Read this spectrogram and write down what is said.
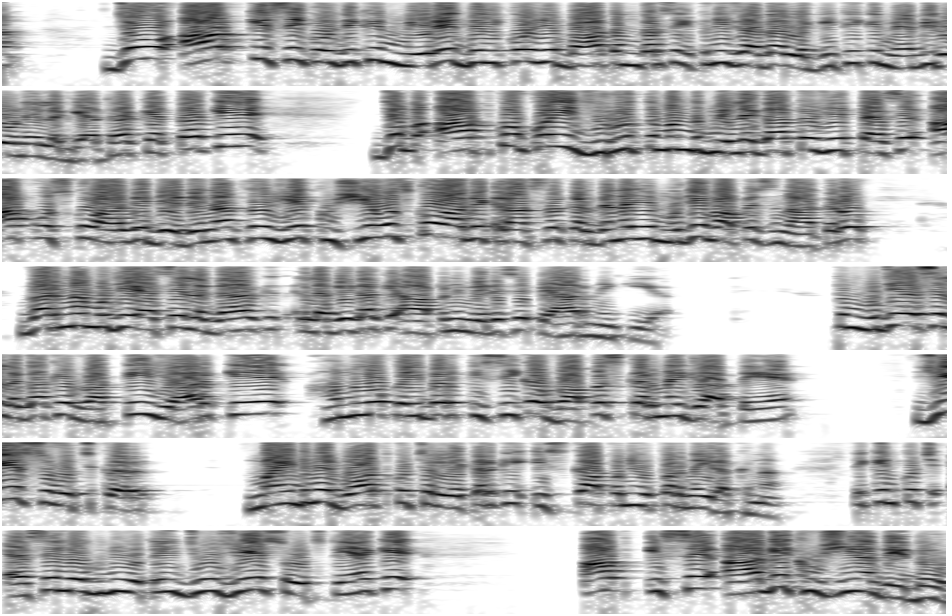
जो आप किसी को, देखिए, मेरे दिल को ये बात अंदर से इतनी ज़्यादा लगी थी कि मैं भी रोने लग गया था। कहता कि जब आपको कोई जरूरतमंद मिलेगा तो ये पैसे आप उसको आगे दे देना तो ये खुशियाँ उसको आगे ट्रांसफ़र कर देना, ये मुझे वापस ना करो, वरना मुझे ऐसे लगा लगेगा कि आपने मेरे से प्यार नहीं किया। तो मुझे ऐसे लगा कि वाकई यार, कि हम लोग कई बार किसी का वापस करने जाते हैं, ये सोचकर माइंड में बहुत कुछ लेकर के इसका अपने ऊपर नहीं रखना। लेकिन कुछ ऐसे लोग भी होते हैं जो ये सोचते हैं कि आप इससे आगे खुशियाँ दे दो।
